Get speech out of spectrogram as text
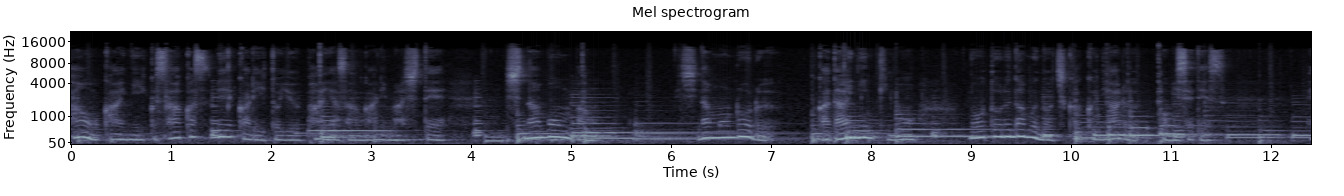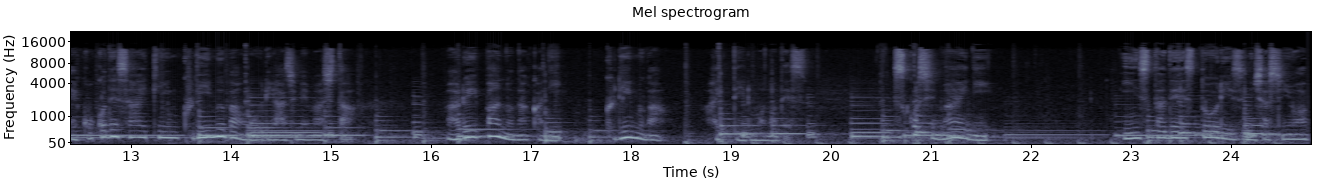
パンを買いに行くサーカスベーカリーというパン屋さんがありましてシナモンパンシナモンロールが大人気のノートルダムの近くにあるお店です。えここで最近クリームパンを売り始めました。丸いパンの中にクリームが入っているものです。少し前にインスタでストーリーズに写真をアッ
